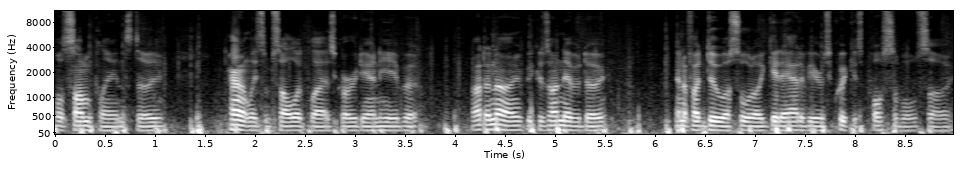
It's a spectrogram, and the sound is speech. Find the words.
Well, some clans do. Apparently some solo players grow down here, but I don't know, because I never do. And if I do, I sort of get out of here as quick as possible, so...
